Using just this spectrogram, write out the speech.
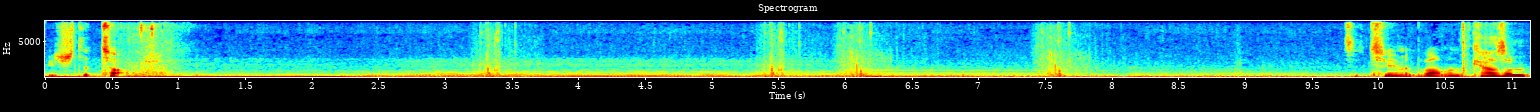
Reach the top. A tomb at the bottom of the chasm.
